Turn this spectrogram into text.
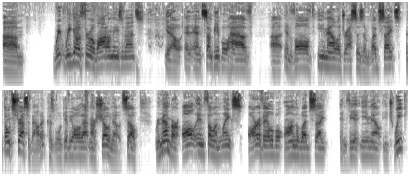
Um, we we go through a lot on these events you know, and, and some people have uh, involved email addresses and websites, but don't stress about it because we'll give you all that in our show notes. So remember, all info and links are available on the website and via email each week.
